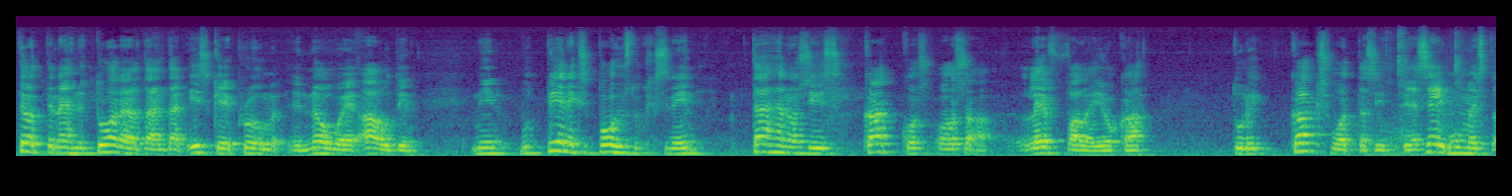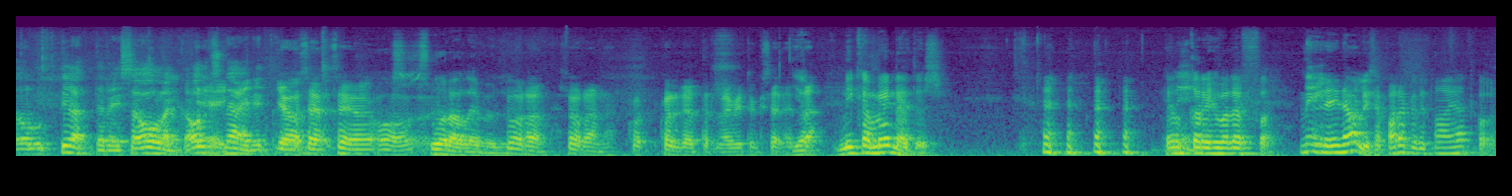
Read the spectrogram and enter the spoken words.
te olette nähnyt tuoreeltaan tämän Escape Room No Way Outin, niin, mutta pieneksi pohjustukseksi, niin tämähän on siis kakkososa leffalle, joka tuli kaksi vuotta sitten, ja se ei mun mielestä ollut teattereissa ollenkaan. Oliko Ei. näin? Että, Joo, se, se on Suoraan levylle. Suoraan, suoraan ko- kotiteatterilevityksen. Ja Että, mikä menetys? Helkkari hyvä leffa. niin, niin oli se parempi kuin tämä jatko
